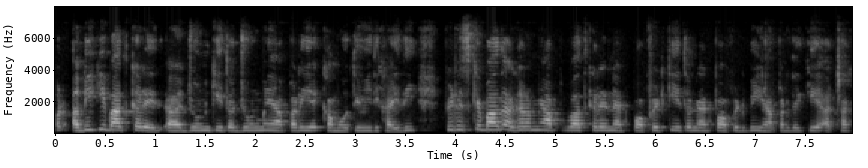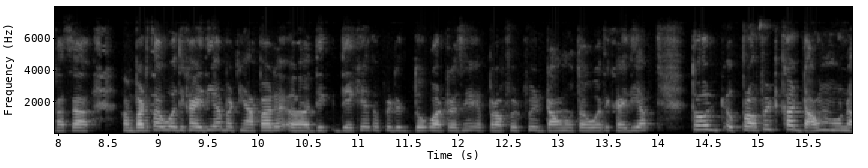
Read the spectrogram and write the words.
और अभी की बात करें जून की तो जून में यहाँ पर ये कम होती हुई दिखाई दी। फिर इसके बाद अगर हम यहाँ पर बात करें नेट प्रॉफिट की तो नेट प्रॉफिट भी यहाँ पर देखिए अच्छा खासा बढ़ता हुआ दिखाई दिया। बट यहाँ पर देखे तो फिर दो क्वार्टर से प्रॉफिट फिर डाउन होता हुआ दिखाई दिया। तो प्रॉफिट का डाउन होना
